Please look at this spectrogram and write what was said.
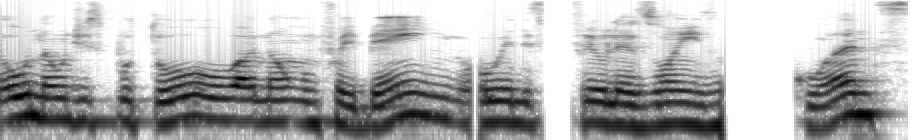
ou não disputou, ou não foi bem, ou ele sofreu lesões um pouco antes.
